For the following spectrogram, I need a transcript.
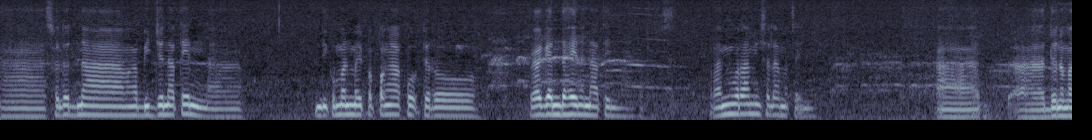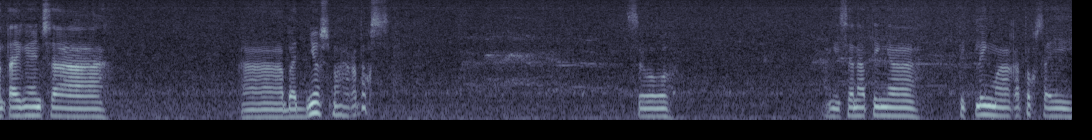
ah, sunod na mga video natin, ah, hindi ko man may papangako pero gagandahin na natin. Maraming maraming salamat sa inyo. At ah, doon naman tayo ngayon sa ah, bad news mga katoks. So, ang isa nating ah, tikling mga katoks ay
